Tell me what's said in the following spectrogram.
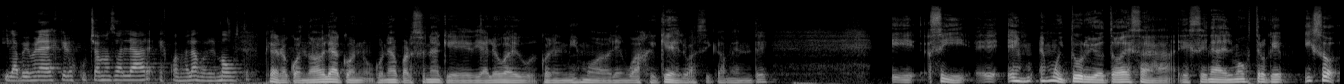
y la primera vez que lo escuchamos hablar es cuando habla con el monstruo. Claro, cuando habla con, una persona que dialoga con el mismo lenguaje que él, básicamente sí, e, es, muy turbio toda esa escena del monstruo que eso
